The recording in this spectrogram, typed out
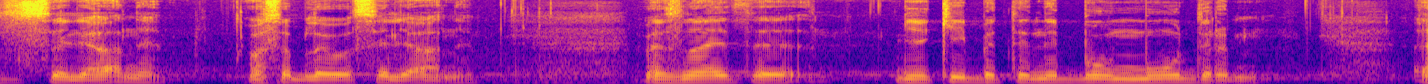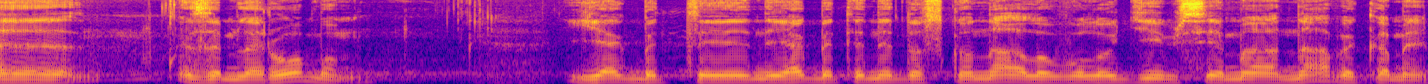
селяни, особливо селяни, ви знаєте, який би ти не був мудрим е, землеробом, як би ти, як би ти недосконало володів всіма навиками,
